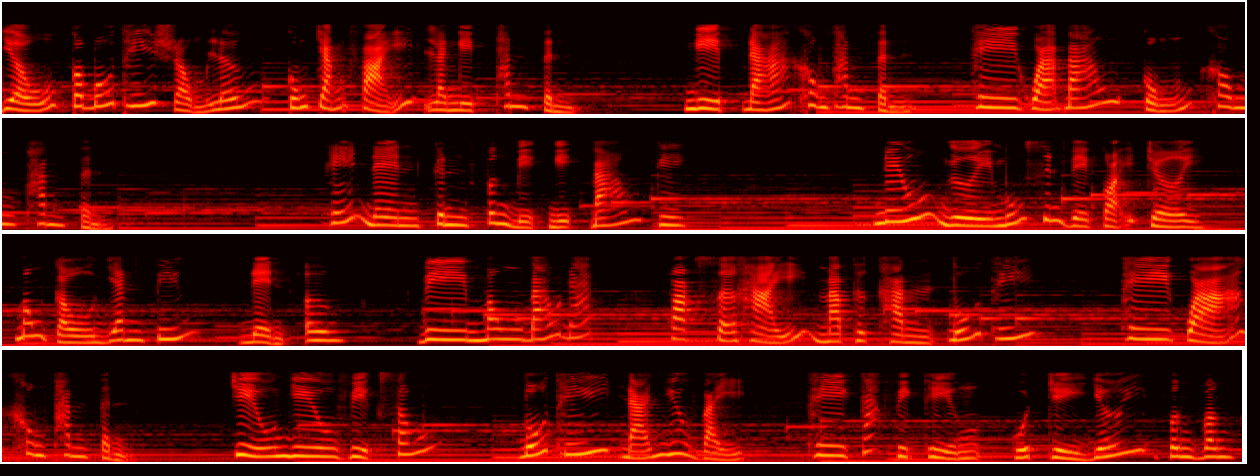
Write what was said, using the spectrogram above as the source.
Dẫu có bố thí rộng lớn cũng chẳng phải là nghiệp thanh tịnh. Nghiệp đã không thanh tịnh thì quả báo cũng không thanh tịnh thế nên kinh phân biệt nghiệp báo ghi. Nếu người muốn xin về cõi trời, mong cầu danh tiếng, đền ơn. Vì mong báo đáp, hoặc sợ hãi mà thực hành bố thí, thì quả không thanh tịnh. Chịu nhiều việc xấu, bố thí đã như vậy, thì các việc thiện của trì giới vân vân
